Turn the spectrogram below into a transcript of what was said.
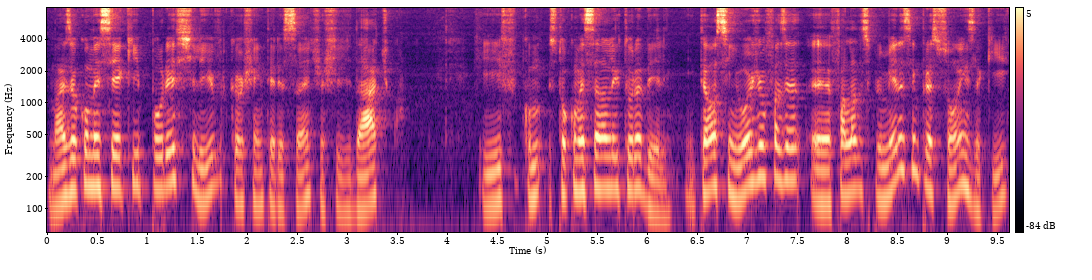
mas eu comecei aqui por este livro, que eu achei interessante, eu achei didático, e estou começando a leitura dele. Então, assim, hoje eu vou fazer, é, falar das primeiras impressões aqui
